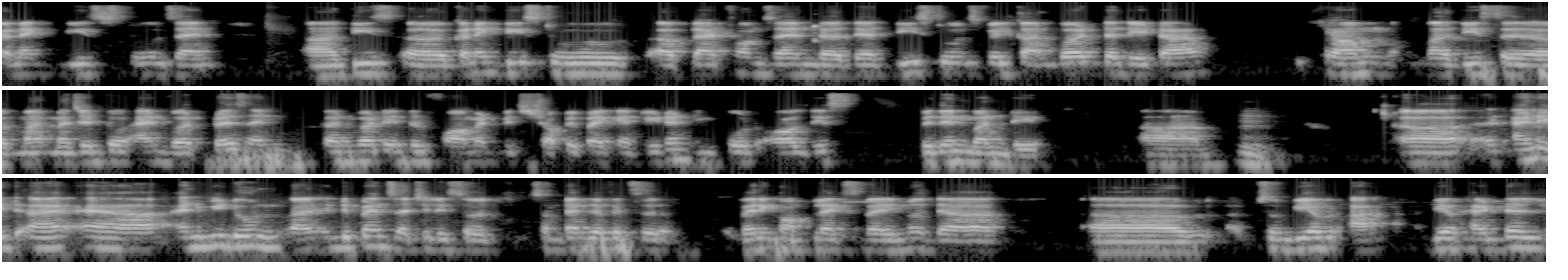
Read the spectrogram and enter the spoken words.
connect these tools and uh, these uh, connect these two platforms, and these tools will convert the data from these Magento and WordPress and convert into format which Shopify can read and import all this within one day. Hmm. Uh, and it uh, uh, and we don't. it depends actually. So sometimes if it's very complex, where you know the so we have we have handled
